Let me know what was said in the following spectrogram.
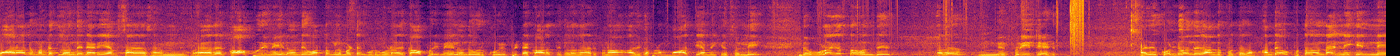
பாராளுமன்றத்தில் வந்து நிறைய அதாவது காப்புரிமைகள் வந்து ஒருத்தவங்களுக்கு மட்டும் கொடுக்கக்கூடாது காப்புரிமைகள் வந்து ஒரு குறிப்பிட்ட காலத்துக்குள்ள தான் இருக்கணும். அதுக்கப்புறம் மாற்றி அமைக்க சொல்லி இந்த உலகத்தை வந்து அதாவது ஃப்ரீ ட்ரேடு அது கொண்டு வந்தது அந்த புத்தகம். அந்த புத்தகம் தான் இன்றைக்கி இன்னை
